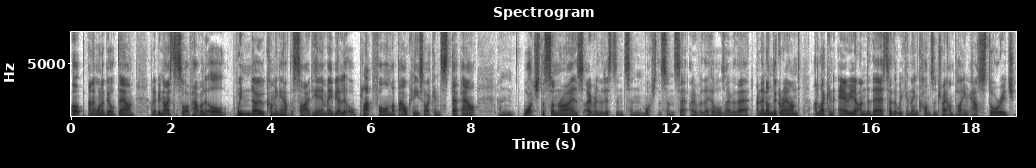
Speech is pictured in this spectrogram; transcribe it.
up and I want to build down. And it'd be nice to sort of have a little window coming out the side here, maybe a little platform, a balcony so I can step out and watch the sunrise over in the distance and watch the sunset over the hills over there. And then underground, I'd like an area under there so that we can then concentrate on putting our storage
